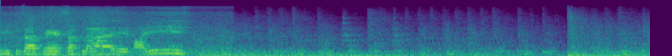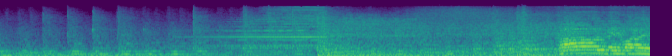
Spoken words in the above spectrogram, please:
शेवटी तुझा खेळ संपला आहे माई काल भैरवाय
